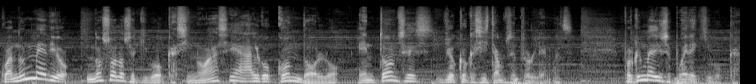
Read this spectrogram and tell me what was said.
Cuando un medio no solo se equivoca, sino hace algo con dolo, entonces yo creo que sí estamos en problemas. Porque un medio se puede equivocar,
